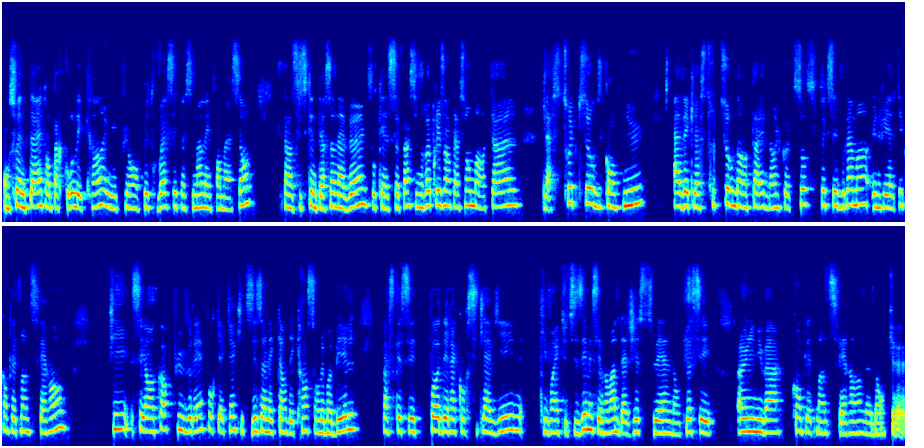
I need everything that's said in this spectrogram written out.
on, se fait une tête, on parcourt l'écran et puis on peut trouver assez facilement l'information. Tandis qu'une personne aveugle, il faut qu'elle se fasse une représentation mentale de la structure du contenu avec la structure dans tête dans le code source. C'est vraiment une réalité complètement différente. Puis c'est encore plus vrai pour quelqu'un qui utilise un lecteur d'écran sur le mobile parce que c'est pas des raccourcis clavier qui vont être utilisés, mais c'est vraiment de la gestuelle. Donc là, c'est un univers complètement différent. Donc, euh,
